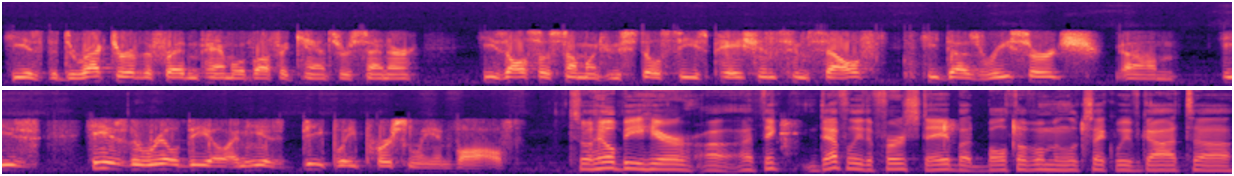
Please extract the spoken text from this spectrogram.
he is the director of the Fred and Pamela Buffett Cancer Center. He's also someone who still sees patients himself. He does research. Um, he's he is the real deal, and he is deeply personally involved. So he'll be here. Uh, I think definitely the first day, but both of them. It looks like we've got. Uh,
